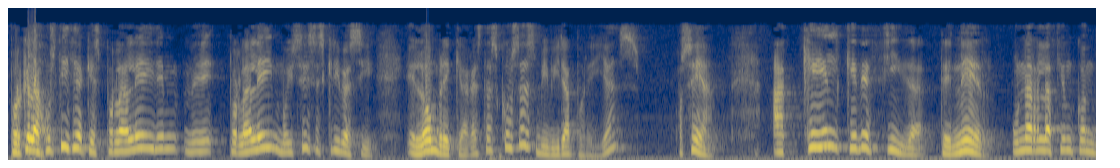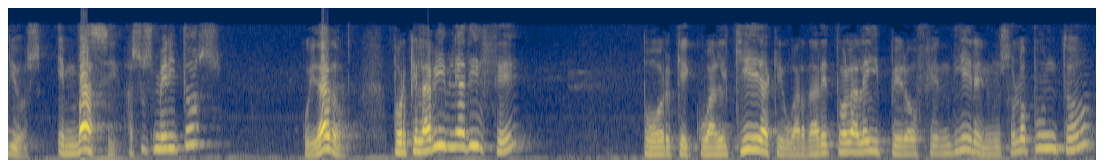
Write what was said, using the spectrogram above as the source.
Porque la justicia que es por la ley, de, por la ley, Moisés escribe así, el hombre que haga estas cosas vivirá por ellas. O sea, aquel que decida tener una relación con Dios en base a sus méritos, cuidado, porque la Biblia dice, porque cualquiera que guardare toda la ley pero ofendiera en un solo punto,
